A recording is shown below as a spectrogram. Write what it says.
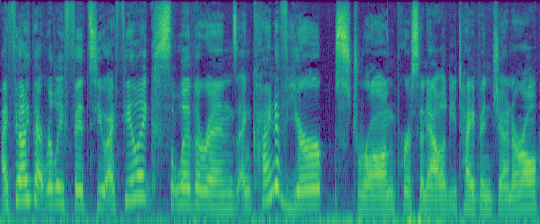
I feel like that really fits you. I feel like Slytherins and kind of your strong personality type in general,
